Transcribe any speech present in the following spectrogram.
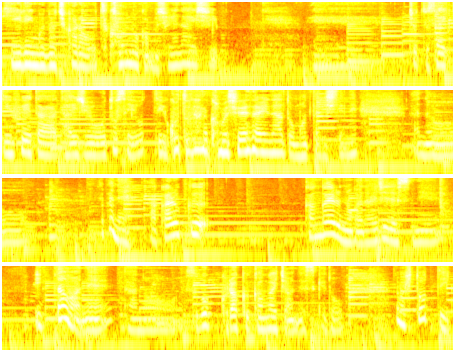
ヒーリングの力を使うのかもしれないし、えー、ちょっと最近増えた体重を落とせよっていうことなのかもしれないなと思ったりしてね、あのー、やっぱね明るく考えるのが大事ですね。一旦はね、あの、すごく暗く考えちゃうんですけどでも人って一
